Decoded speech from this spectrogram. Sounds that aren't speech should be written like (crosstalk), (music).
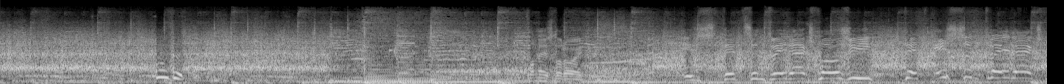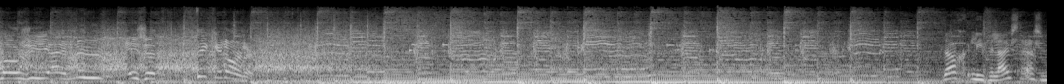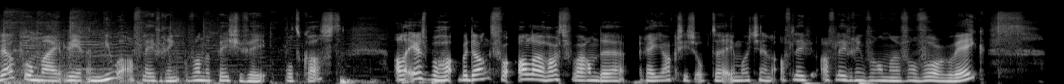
Doet het. Van Nistelrooy. Is dit zijn tweede explosie? Dit is zijn tweede explosie en nu is het dik in orde. Dag lieve luisteraars, welkom bij weer een nieuwe aflevering van de PCV-podcast. Allereerst bedankt voor alle hartverwarmde reacties op de emotionele afle- aflevering van, eh, van vorige week.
